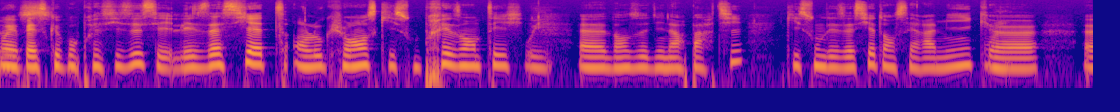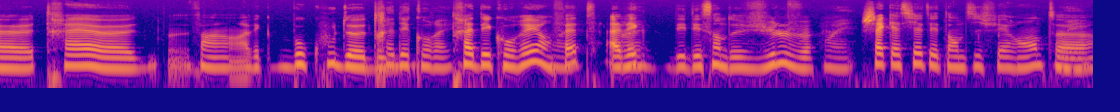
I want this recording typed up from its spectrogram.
oui, parce que pour préciser, c'est les assiettes, en l'occurrence, qui sont présentées dans The Dinner Party, qui sont des assiettes en céramique. Euh, très, euh, enfin, avec beaucoup de, très décoré, très décoré en fait, avec des dessins de vulves. Chaque assiette étant différente. Euh.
